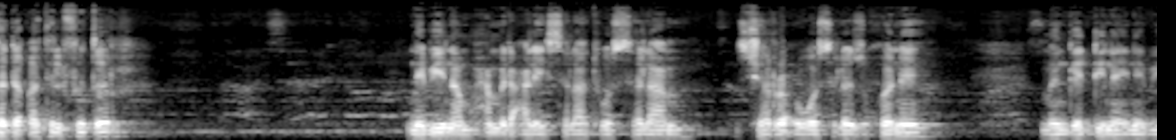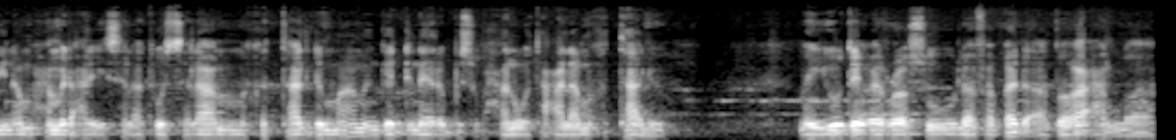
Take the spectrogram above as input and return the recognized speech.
ሰደቀትል ፍጥር ነቢይና ሙሓመድ ዓለይሂ ሰላቱ ወሰላም ዝሸረዕዎ ስለ ዝኾነ መንገዲ ናይ ነቢይና ሙሓመድ ዓለይሂ ሰላቱ ወሰላም ምኽታል ድማ መንገዲ ናይ ረቢ ስብሓነሁ ወተዓላ ምኽታል እዩ። መን ዩጢዕ ረሱለ ፈቀድ ኣጠዕ ኣላህ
